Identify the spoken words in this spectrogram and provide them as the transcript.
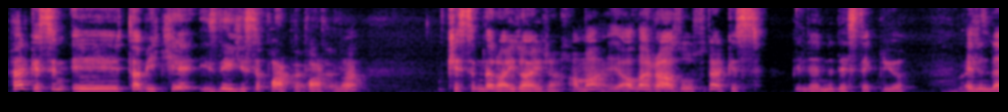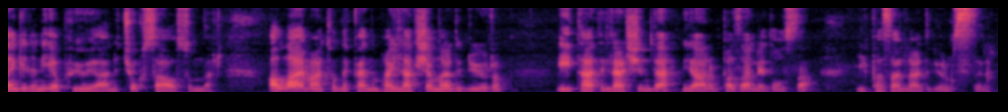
Herkesin e, tabii ki izleyicisi farklı Tabii, farklı. Kesimler ayrı ayrı. Ama e, Allah razı olsun. Herkes birilerini destekliyor. Elinden geleni yapıyor yani. Çok sağ olsunlar. Allah'a emanet olun efendim. Hayırlı akşamlar diliyorum. İyi tatiller şimdiden. Yarın pazar ne de olsa iyi pazarlar diliyorum sizlere.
